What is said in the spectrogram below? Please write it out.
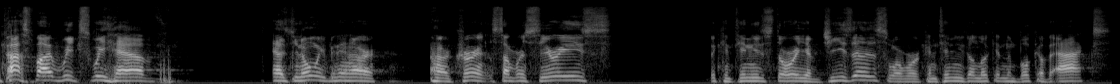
The past five weeks, we have, as you know, we've been in our, our current summer series, the continued story of Jesus, where we're continuing to look in the book of Acts.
